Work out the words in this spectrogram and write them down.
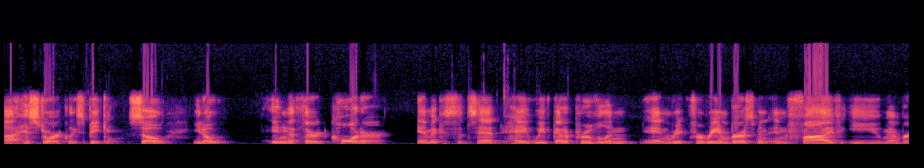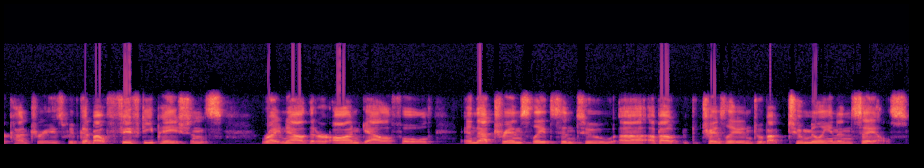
uh, historically speaking. So, you know, in the third quarter, Amicus had said, "Hey, we've got approval in, in re- for reimbursement in five EU member countries. We've got about 50 patients right now that are on Galafold, and that translates into uh, about translated into about two million in sales.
